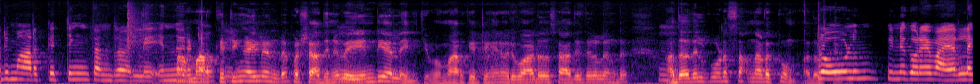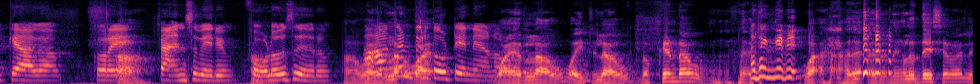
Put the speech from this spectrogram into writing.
ഒരു മാർക്കറ്റിംഗ് തന്ത്രമല്ലേ മാർക്കറ്റിംഗ് അതിലുണ്ട് പക്ഷെ അതിന് വേണ്ടിയല്ല. എനിക്കിപ്പോ മാർക്കറ്റിങ്ങിന് ഒരുപാട് സാധ്യതകളുണ്ട്. അത് അതിൽ കൂടെ നടക്കും. ട്രോളും പിന്നെ കുറെ വൈറലൊക്കെ ആകാം. കുറെ ഫാൻസ് വരും ഫോളോവേഴ്സ് കയറും അങ്ങനത്തെ തോട്ട് തന്നെയാണോ? വൈറലാവും വൈറ്റിലാവും ഇതൊക്കെ ഉണ്ടാവും. അതെങ്ങനെ? നിങ്ങൾ ഉദ്ദേശിച്ച പോലെ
